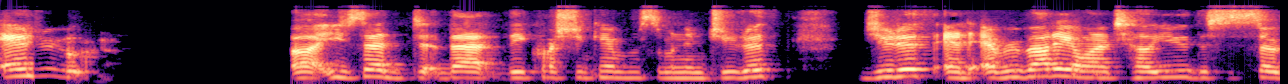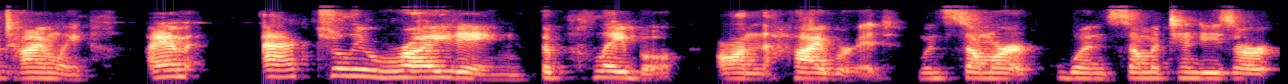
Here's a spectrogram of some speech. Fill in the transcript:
Andrew, uh, you said that the question came from someone named Judith. Judith and everybody, I want to tell you this is so timely. I am actually writing the playbook on the hybrid when some are when some attendees are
